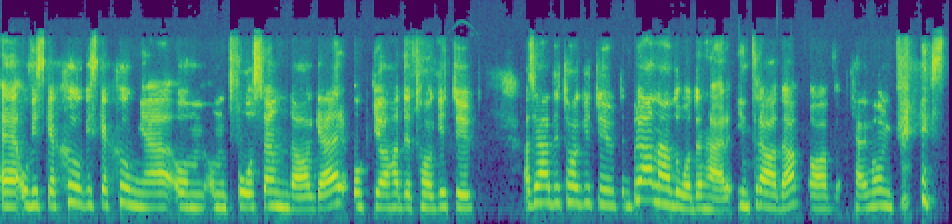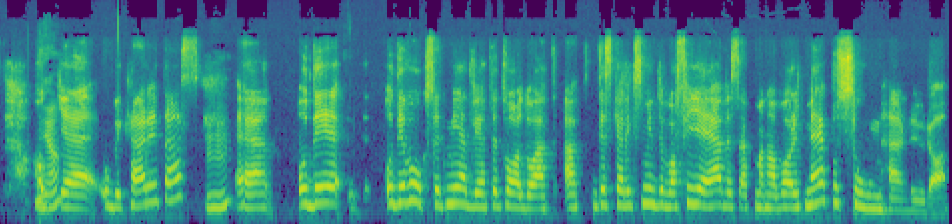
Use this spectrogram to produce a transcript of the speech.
Eh, och vi ska, vi ska sjunga om, om två söndagar och jag hade tagit ut Alltså jag hade tagit ut bland annat då den här Intrada av Kai Holmqvist och ja. eh, Obi Caritas. Mm. Eh, och det, och det var också ett medvetet val då att, att det ska liksom inte vara förgäves att man har varit med på Zoom här nu då.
